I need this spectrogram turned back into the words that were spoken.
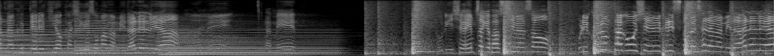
만난 그때를 기억하시길 소망합니다. 할렐루야. 아멘. 아멘. 우리 이 시간 힘차게 박수 치면서 우리 구름 타고 오실 우리 그리스도를 찬양합니다. 할렐루야.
